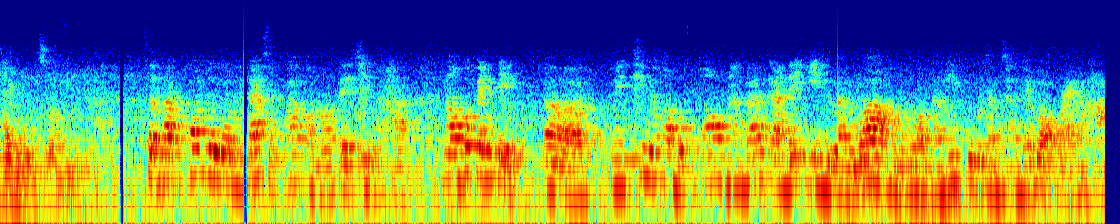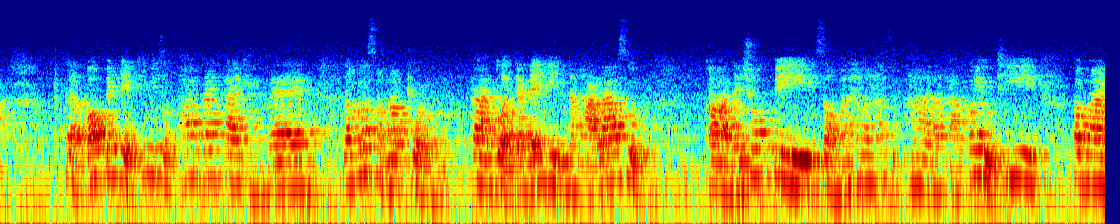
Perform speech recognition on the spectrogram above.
ข้อมูลส่วนนี้สำหรับข้อมูลด้านสุขภาพของน้องเตชินนะคะ น้องก็เป็นเด็กมีที่มีความบกพร่องทางด้านการได้ยินหรือว่าหูหนวกตามที่ครูประจำชั้นได้บอกไว้นะคะ แต่ก็เป็นเด็กที่มีสุขภาพร่างกายแข็งแรง แล้วก็สำหรับผลการตรวจการได้ยินนะคะ ล่าสุดในช่วงปี 2555 นะคะ ก็อยู่ที่ประมาณ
